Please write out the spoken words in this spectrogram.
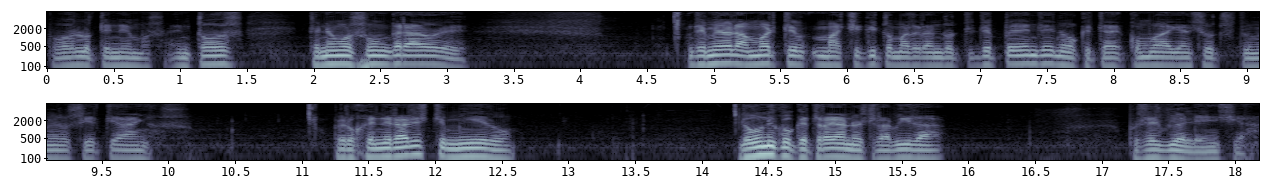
todos lo tenemos, en todos tenemos un grado de, de miedo a la muerte más chiquito, más grandote, depende de que cómo hayan sido tus primeros siete años. Pero generar este miedo, lo único que trae a nuestra vida, pues es violencia,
